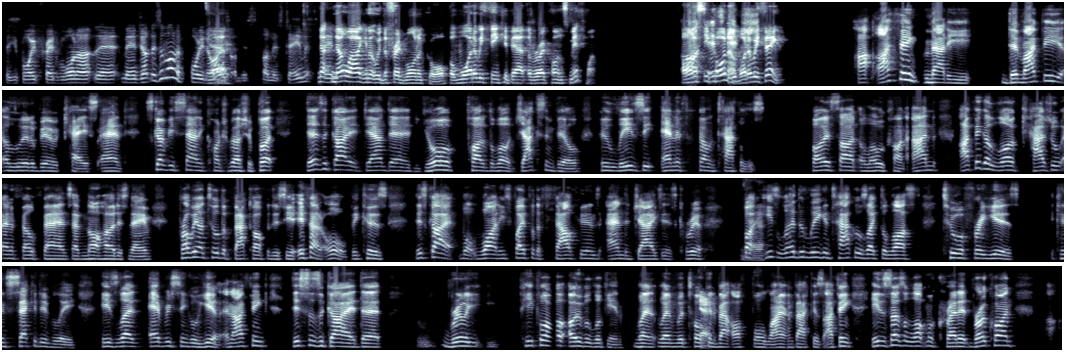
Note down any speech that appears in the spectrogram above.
So your boy Fred Warner there, man. John, there's a lot of 49ers Yeah. on this on this team. No, And- no argument with the Fred Warner call, but what do we think about the Roquan Smith one? Honesty Uh, it's- corner. What do we think? I, I think, Matty, there might be a little bit of a case, and it's going to be sounding controversial, but there's a guy down there in your part of the world, Jacksonville, who leads the NFL in tackles. Foyesade Oluokun. And I think a lot of casual NFL fans have not heard his name, probably until the back half of this year, if at all, because this guy, well, one, he's played for the Falcons and the Jags in his career, but Yeah. he's led the league in tackles like the last two or three years consecutively. He's led every single year. And I think this is a guy that really people are overlooking when when we're talking Yeah. about off-ball linebackers. I think he deserves a lot more credit. Roquan,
